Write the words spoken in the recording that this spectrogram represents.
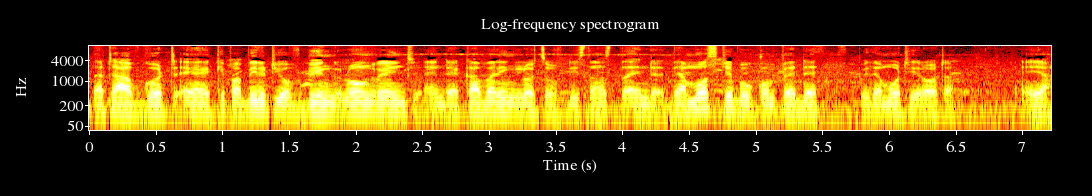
that have got uh, capability of doing long range and uh, covering lots of distance and they are more stable compared with the multi-rotor yeah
